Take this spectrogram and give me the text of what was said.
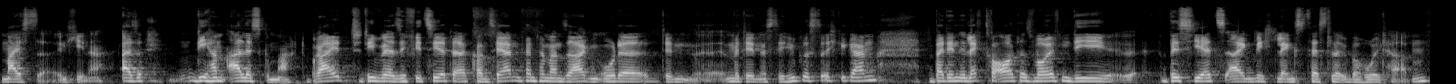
Meister in China. Also die haben alles gemacht. Breit diversifizierter Konzern könnte man sagen, oder den, äh, mit denen ist die Hybris durchgegangen. Bei den Elektroautos wollten die bis jetzt eigentlich längst Tesla überholt haben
